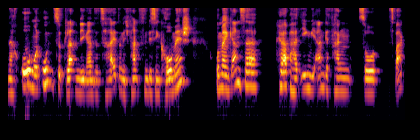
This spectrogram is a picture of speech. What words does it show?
nach oben und unten zu klappen die ganze Zeit und ich fand es ein bisschen komisch und mein ganzer Körper hat irgendwie angefangen, so, es war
